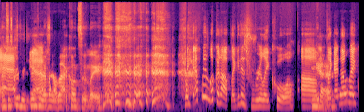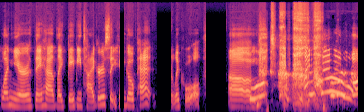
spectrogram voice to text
I'm just gonna be thinking Yes, yes. about that constantly. like definitely look it up. Like it is really cool. Um, Yeah. like I know like one year they had like baby tigers that you can go pet. Really cool. Um, I know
